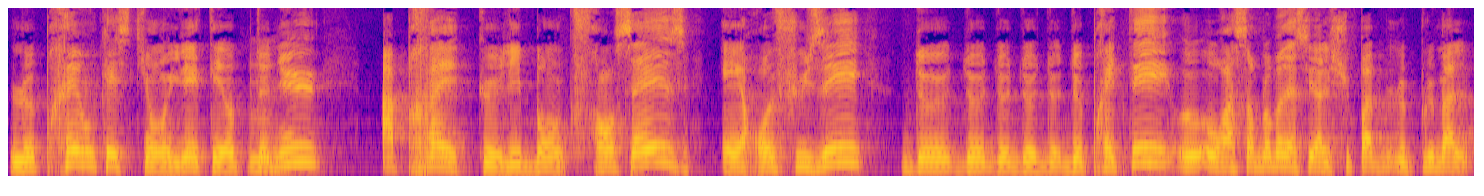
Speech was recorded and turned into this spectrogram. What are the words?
le prêt en question, il a été obtenu après que les banques françaises aient refusé de, prêter au, Rassemblement national. Je ne suis pas le plus mal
